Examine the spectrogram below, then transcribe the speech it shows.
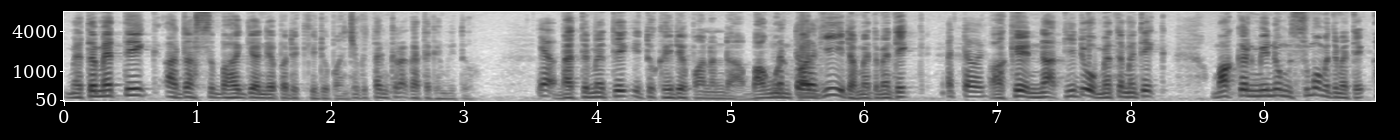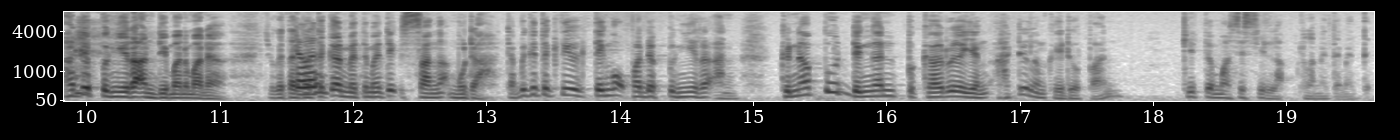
matematik adalah sebahagian daripada kehidupan. Cikgu Tan kerap katakan begitu. Yep. Matematik itu kehidupan anda. Bangun Betul. pagi dah matematik. Betul. Okey, nak tidur matematik. Makan minum semua matematik. Ada pengiraan di mana-mana. Juga kita katakan matematik sangat mudah. Tapi kita, kita tengok pada pengiraan. Kenapa dengan perkara yang ada dalam kehidupan kita masih silap dalam matematik?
